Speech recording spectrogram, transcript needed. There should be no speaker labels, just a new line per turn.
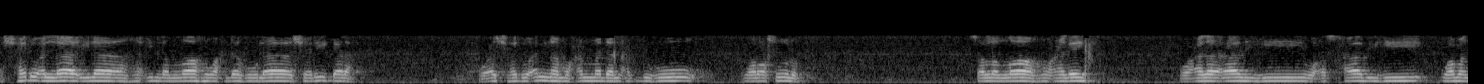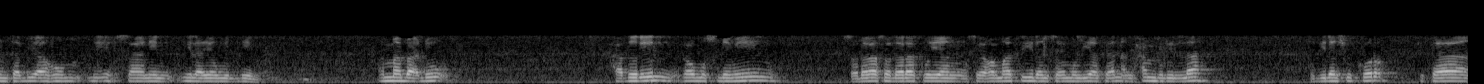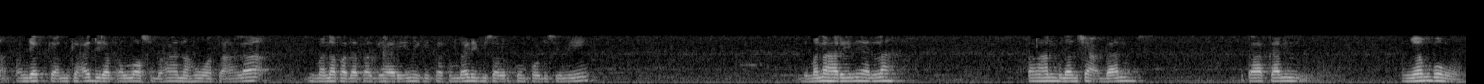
أشهد أن لا إله إلا الله وحده لا شريك له وأشهد أن محمدا عبده ورسوله صلى الله عليه وعلى آله وأصحابه ومن تبعهم بإحسان إلى يوم الدين. أما بعد hadirin kaum muslimin saudara-saudaraku yang saya hormati dan saya muliakan alhamdulillah puji dan syukur kita panjatkan kehadirat Allah Subhanahu wa taala di mana pada pagi hari ini kita kembali bisa berkumpul di sini. Di mana hari ini adalah tengahan bulan Sya'ban. Kita akan menyambung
